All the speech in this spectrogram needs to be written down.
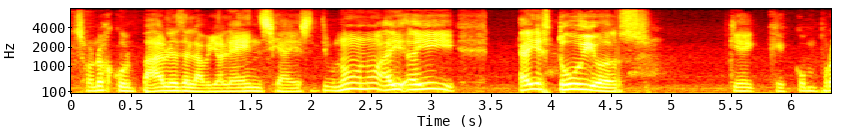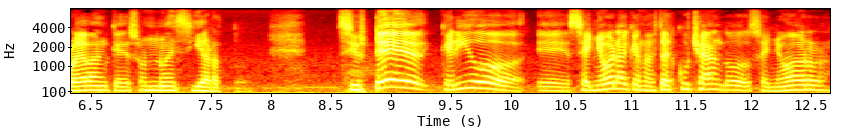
son los culpables de la violencia. Ese tipo. No, no, hay, hay, hay estudios que, comprueban que eso no es cierto. Si usted, querido eh, señora que nos está escuchando, señor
